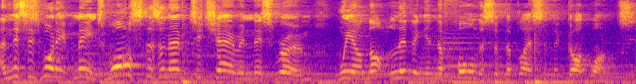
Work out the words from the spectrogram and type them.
And this is what it means. Whilst there's an empty chair in this room, we are not living in the fullness of the blessing that God wants.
